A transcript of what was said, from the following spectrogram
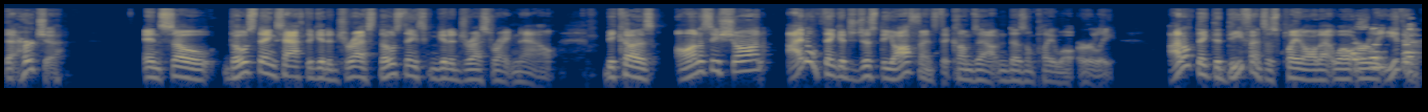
that hurts you. And so those things have to get addressed. Those things can get addressed right now, because honestly, Sean, I don't think it's just the offense that comes out and doesn't play well early. I don't think the defense has played all that well early either.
